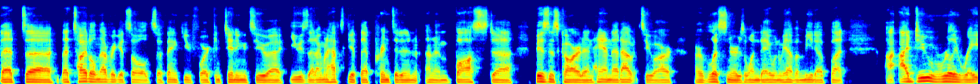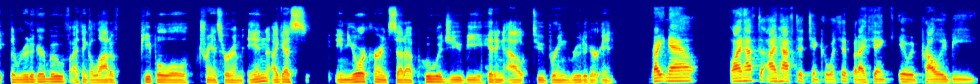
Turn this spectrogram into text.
that uh, that title never gets old. So thank you for continuing to uh, use that. I'm gonna have to get that printed in an embossed uh, business card and hand that out to our our listeners one day when we have a meetup. But I, I do really rate the Rudiger move. I think a lot of people will transfer him in. I guess in your current setup, who would you be hitting out to bring Rudiger in? Right now, well, I'd have to I'd have to tinker with it, but I think it would probably be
